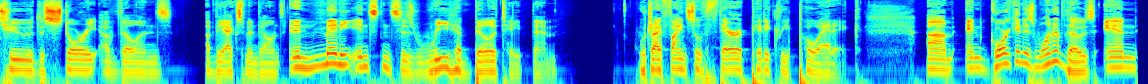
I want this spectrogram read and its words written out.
to the story of villains of the X Men villains, and in many instances rehabilitate them, which I find so therapeutically poetic. Um, and Gorgon is one of those, and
